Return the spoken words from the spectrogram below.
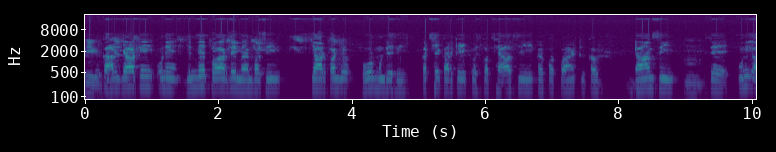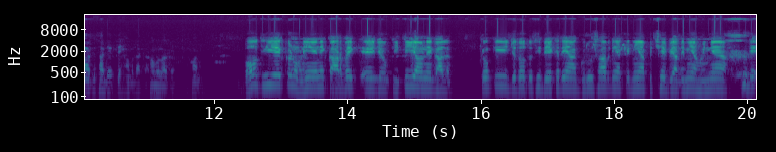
ਠੀਕ ਹੈ ਘਰ ਜਾ ਕੇ ਉਹਨੇ ਜਿੰਨੇ ਪਰਿਵਾਰ ਦੇ ਮੈਂਬਰ ਸੀ ਚਾਰ ਪੰਜ ਹੋਰ ਮੁੰਡੇ ਸੀ ਇਕੱਠੇ ਕਰਕੇ ਇੱਕ ਉਸ ਕੋ ਹਥਿਆਰ ਸੀ ਇੱਕ ਕੋ ਪੁਆਇੰਟ ਇੱਕ ਡਾਂਸ ਸੀ ਹੂੰ। ਤੇ ਉਹਨੇ ਆ ਕੇ ਸਾਡੇ ਉੱਤੇ ਹਮਲਾ ਕਰ ਹਮਲਾ ਕਰ ਹਾਂਜੀ। ਬਹੁਤ ਹੀ ਇਹ ਘਣਾਉਣੀ ਇਹਨੇ ਕਾਰਵਾਈ ਇਹ ਜੋ ਕੀਤੀ ਆ ਉਹਨੇ ਗੱਲ ਕਿਉਂਕਿ ਜਦੋਂ ਤੁਸੀਂ ਦੇਖਦੇ ਆ, ਗੁਰੂ ਸਾਹਿਬ ਦੀਆਂ ਕਿੰਨੀਆਂ ਪਿੱਛੇ ਬੇਅਦਬੀਆਂ ਹੋਈਆਂ ਆ, ਤੇ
